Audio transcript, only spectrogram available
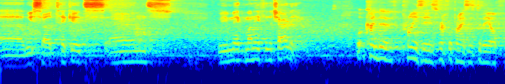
Uh, we sell tickets and we make money for the charity. What kind of prizes, raffle prizes, do they offer?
